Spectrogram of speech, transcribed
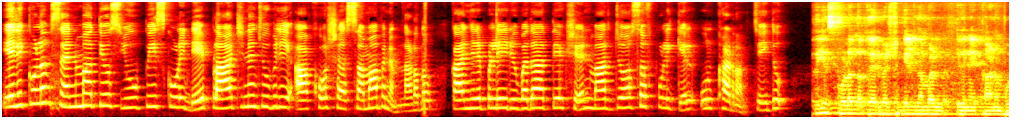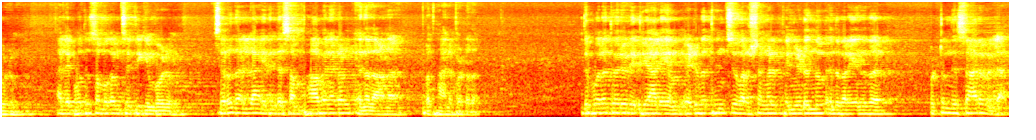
Elikkulam saint Mathews U P സ്കൂളിന്റെ പ്ലാറ്റിനം ജൂബിലി ആഘോഷ സമാപനം നടന്നു. കാഞ്ഞിരപ്പള്ളി രൂപത അധ്യക്ഷൻ മാർ ജോസഫ് പുളിക്കൽ ഉദ്ഘാടനം ചെയ്തു. ചെറിയ സ്കൂൾ എന്നൊക്കെ ഒരു പക്ഷെങ്കിൽ നമ്മൾ ഇതിനെ കാണുമ്പോഴും അല്ലെ പൊതുസമൂഹം ചിന്തിക്കുമ്പോഴും ചെറുതല്ല ഇതിന്റെ സംഭാവനകൾ എന്നതാണ് പ്രധാനപ്പെട്ടത്. ഇതുപോലത്തെ ഒരു വിദ്യാലയം എഴുപത്തഞ്ച് വർഷങ്ങൾ പിന്നിടുന്നു എന്ന് പറയുന്നത് ഒട്ടും നിസ്സാരമല്ല.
